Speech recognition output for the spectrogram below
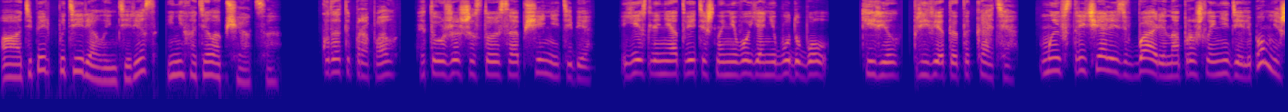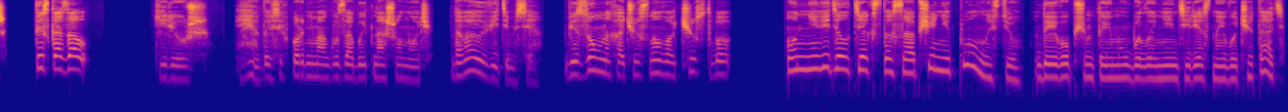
а теперь потерял интерес и не хотел общаться. «Куда ты пропал?» Это уже шестое сообщение тебе. Если не ответишь на него, я не буду бол... Кирилл, привет, это Катя. Мы встречались в баре на прошлой неделе, помнишь? Ты сказал... Кирюш, я до сих пор не могу забыть нашу ночь. Давай увидимся. Безумно хочу снова чувство... Он не видел текста сообщений полностью, да и, в общем-то, ему было неинтересно его читать.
